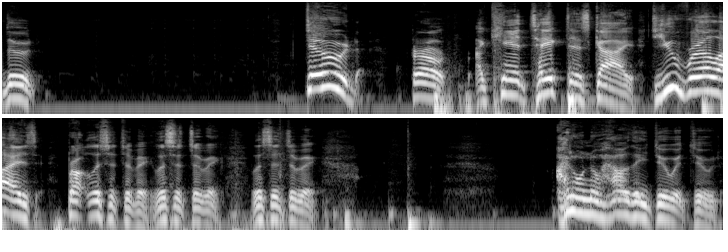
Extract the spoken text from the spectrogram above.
Dude, dude, bro, I can't take this guy. Do you realize, bro? Listen to me. Listen to me. Listen to me. I don't know how they do it, dude.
